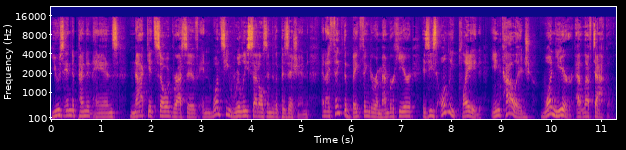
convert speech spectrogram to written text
use independent hands, not get so aggressive aggressive. And once he really settles into the position, and I think the big thing to remember here is he's only played in college one year at left tackle.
